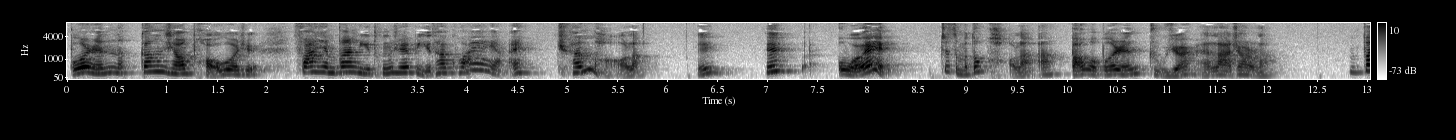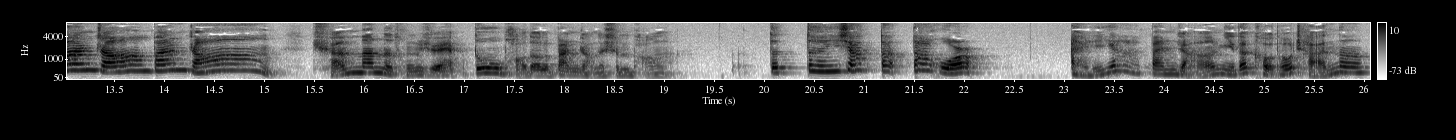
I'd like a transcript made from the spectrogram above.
博人呢，刚想跑过去，发现班里同学比他快呀，哎，全跑了。哎哎，我喂，这怎么都跑了啊？把我博人主角哎落这儿了。班长，班长。全班的同学呀，都跑到了班长的身旁啊。等等一下，大大伙儿，哎呀，班长，你的口头禅呢？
